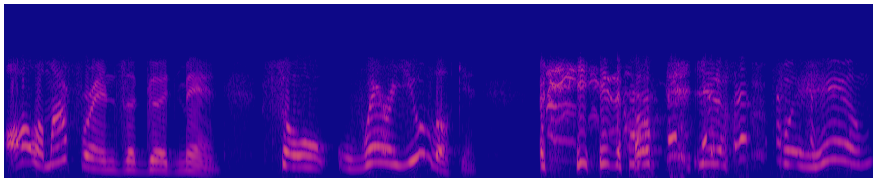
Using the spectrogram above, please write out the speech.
all of my friends are good men. So where are you looking? you know, you know, for him,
